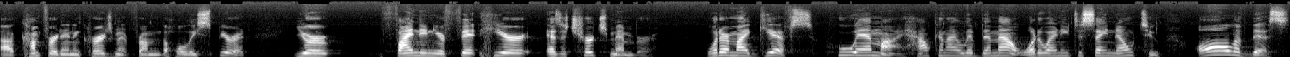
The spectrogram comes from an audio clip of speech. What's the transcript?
uh, comfort and encouragement from the Holy Spirit. You're finding your fit here as a church member. What are my gifts? Who am I? How can I live them out? What do I need to say no to? All of this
